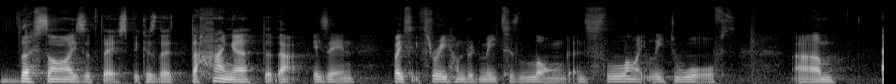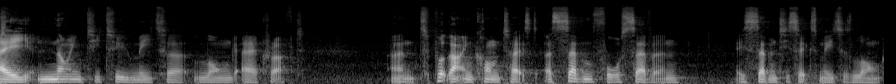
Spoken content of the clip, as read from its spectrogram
the size of this, because the, the hangar that that is in is basically 300 metres long and slightly dwarfs um, a 92 metre long aircraft. And to put that in context, a 747 is 76 metres long.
